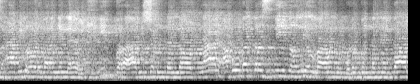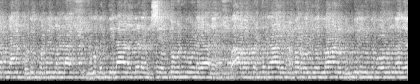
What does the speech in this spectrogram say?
സഹാബികളോട് പറഞ്ഞില്ലേ ഇപ്രാവശ്യമുണ്ടല്ലോ. ഞാൻ അബൂബക്കർ സിദ്ദീഖ് കൊടുക്കുന്നതിനേക്കാൾ ഞാൻ കൊടുക്കുമെന്നുള്ള രൂപത്തിലാണ് ദൃഢനിശ്ചയത്തോടുകൂടെയാണ് പാവപ്പെട്ടതായ ഉമർ റളിയല്ലാഹു വീട്ടിലേക്ക് പോകുന്നത്.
